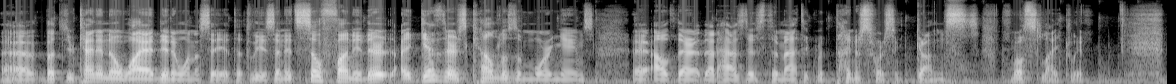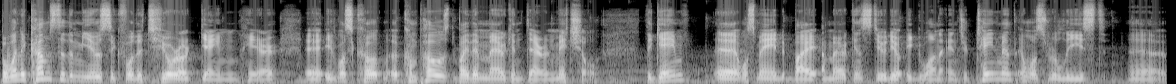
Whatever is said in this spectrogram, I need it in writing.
Uh, but you kind of know why I didn't want to say it, at least. And it's so funny. There, I guess there's countless of more games uh, out there that has this thematic with dinosaurs and guns, most likely. But when it comes to the music for the Turok game here, uh, it was co uh, composed by the American Darren Mitchell. The game uh, was made by American studio Iguana Entertainment and was released uh,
